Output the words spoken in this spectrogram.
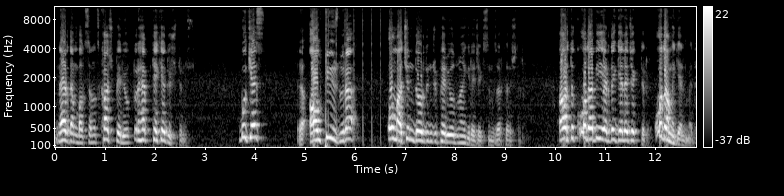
nereden baksanız kaç periyottur hep teke düştünüz. Bu kez 600 lira o maçın dördüncü periyoduna gireceksiniz arkadaşlar. Artık o da bir yerde gelecektir. O da mı gelmedi?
